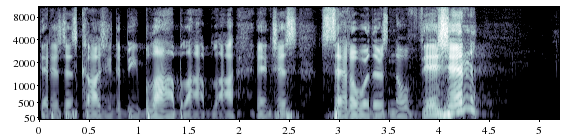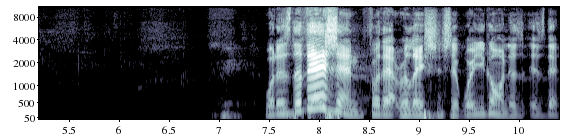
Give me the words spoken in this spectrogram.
that has just caused you to be blah, blah, blah, and just settle where there's no vision. What is the vision for that relationship? Where are you going? Is, is there,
